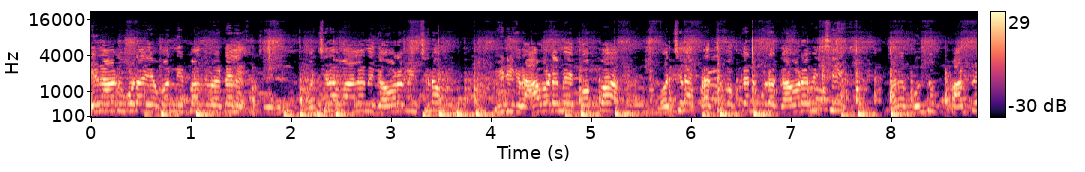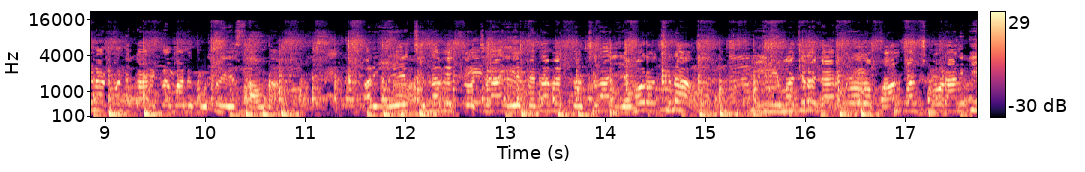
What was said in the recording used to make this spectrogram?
ఏనాడు కూడా ఎవరిని ఇబ్బంది పెట్టలే. వచ్చిన వాళ్ళని గౌరవించడం వీడికి రావడమే గొప్ప. వచ్చిన ప్రతి ఒక్కరిని కూడా గౌరవించి మరి ముందుకు పంపినటువంటి కార్యక్రమాన్ని గుర్తు చేస్తూ ఉన్నాను మరి ఏ చిన్న వ్యక్తి వచ్చినా ఏ పెద్ద వ్యక్తి వచ్చినా ఎవరు వచ్చినా ఈ నిమజ్జన కార్యక్రమంలో పాల్పంచుకోవడానికి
